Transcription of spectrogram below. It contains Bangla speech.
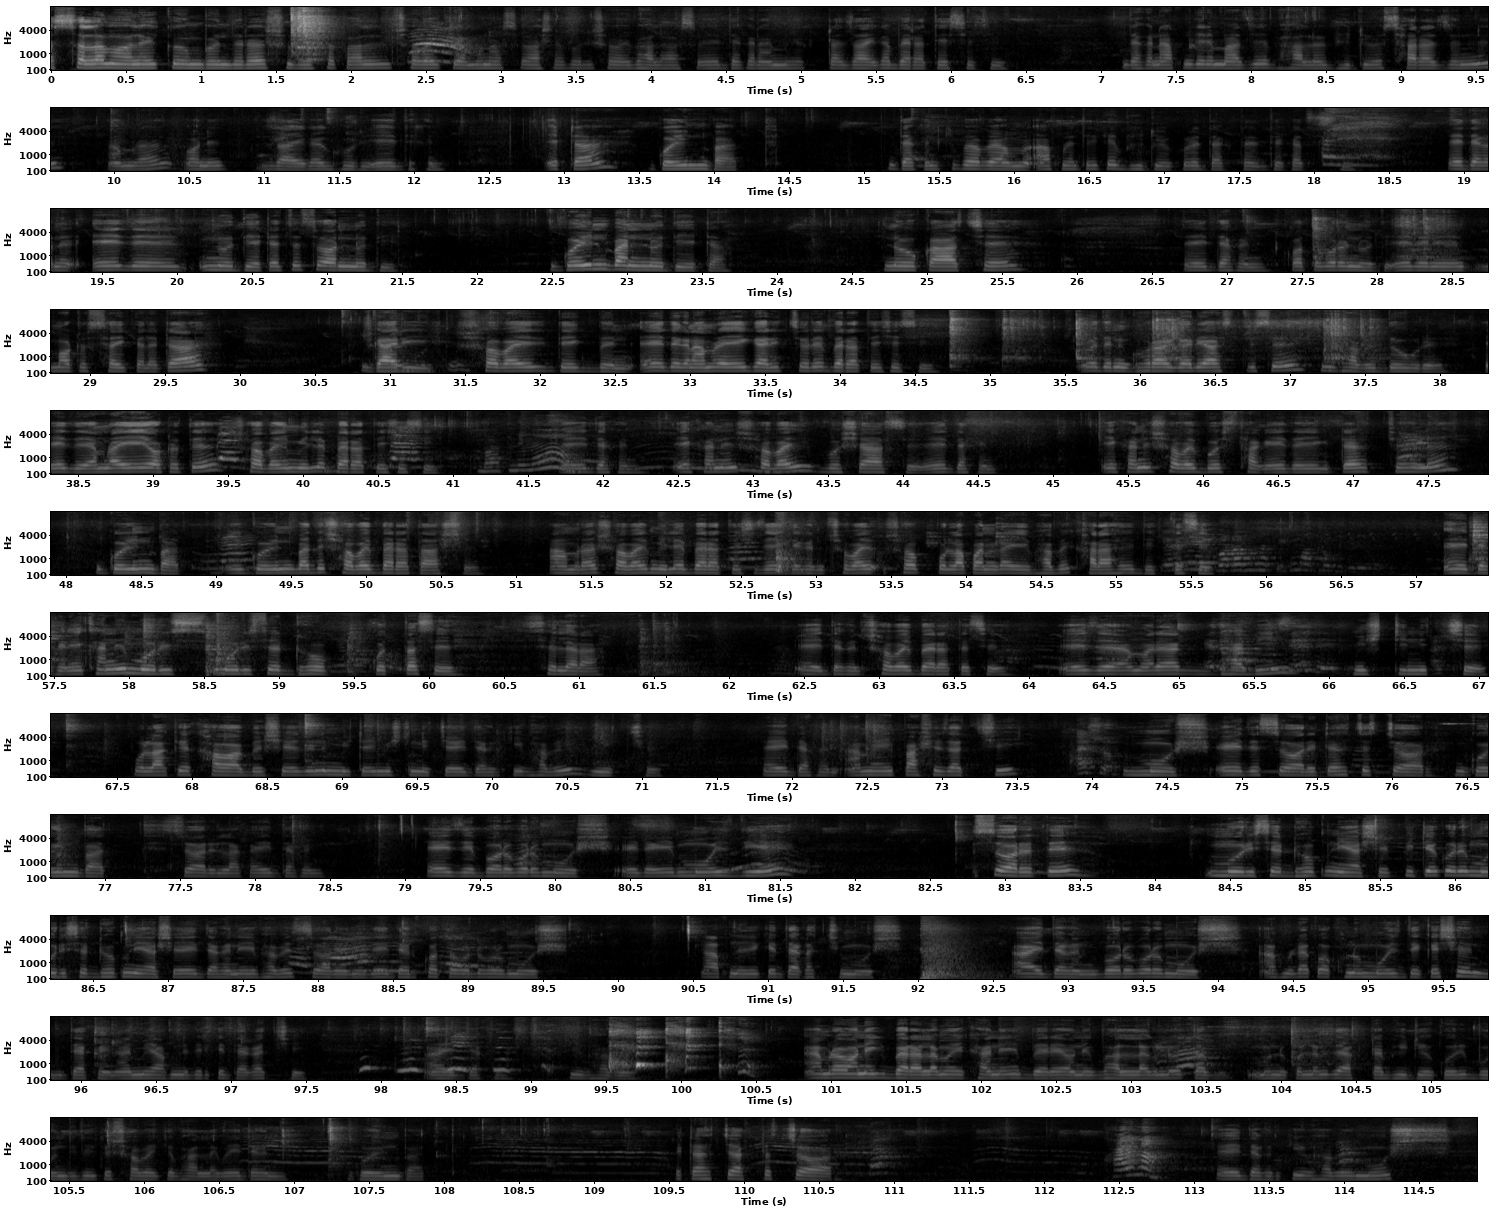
আসসালামু আলাইকুম বন্ধুরা, শুভ সকাল। সবাই কেমন আছো? আশা করি সবাই ভালো আছে। দেখেন, আমি একটা জায়গা বেড়াতে এসেছি। দেখেন, আপনাদের মাঝে ভালো ভিডিও ছাড়ার জন্য আমরা অনেক জায়গা ঘুরি। এই দেখেন, এটা গোইনবাদ দেখেন, কীভাবে আমরা আপনাদেরকে ভিডিও করে দেখতে, দেখাচ্ছি। এই দেখেন, এই যে নদী, এটা হচ্ছে চর নদী। গোইনবান নদী এটা। নৌকা আছে। এই দেখেন, কত বড় নদী। এই দেখেন মোটর সাইকেল এটা। গাড়ি সবাই দেখবেন এই দেখেন আমরা এই গাড়ির চড়ে বেড়াতে এসেছি ওই দেখেন ঘোড়ার গাড়ি আসতেছে কীভাবে দৌড়ে এই যে আমরা এই অটোতে সবাই মিলে বেড়াতে এসেছি এই দেখেন এখানে সবাই বসে আছে এই দেখেন এখানে সবাই বসে থাকে এই এটা হচ্ছে হলে গোইনবাদ এই গোইনবাদে সবাই বেড়াতে আসে আমরা সবাই মিলে বেড়াতে এসেছি এই দেখেন সবাই সব পোলাপানরা এইভাবে খাড়া হয়ে দেখতেছে এই দেখেন এখানে মরিচ মরিচের ঢোপ করতেছে ছেলেরা। এই দেখেন সবাই বেড়াতেছে। এই যে আমার এক ভাবি মিষ্টি নিচ্ছে। পোলাকে খাওয়াবে সে জন্য মিঠাই মিষ্টি নিচ্ছে। এই দেখেন কীভাবে নিচ্ছে। এই দেখেন আমি এই পাশে যাচ্ছি। মোষ এই যে চর এটা হচ্ছে চর গোইনবাদ চর এলাকা এই দেখেন। এই যে বড় বড় মোষ এই দেখেন এই মোষ দিয়ে চরেতে মরিচের ঢোপ নিয়ে আসে পিঠে করে মরিচের ঢোপ নিয়ে আসে। এই দেখেন এইভাবে চরে নিয়ে এই দেখেন কত বড় বড় মোষ। আপনাদেরকে দেখাচ্ছি মোষ। আই দেখেন বড় বড় মোষ। আপনারা কখনো মোষ দেখেছেন? দেখেন আমি আপনাদেরকে দেখাচ্ছি। আই দেখেন কীভাবে। আমরা অনেক বেড়ালাম এখানে বেড়ে অনেক ভালো লাগল। তা মনে করলাম যে একটা ভিডিও করি বন্ধুদেরকে সবাইকে ভালো লাগবে। এই দেখেন গোয়েনবাদ এটা হচ্ছে একটা চর। এই দেখেন কীভাবে মোষ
